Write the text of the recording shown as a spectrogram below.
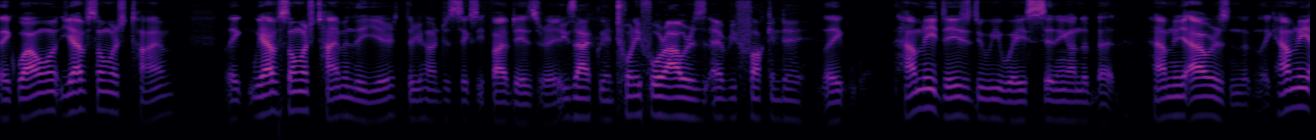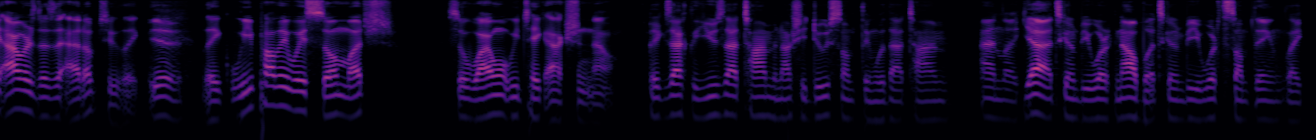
like why won't you have so much time? Like we have so much time in the year, 365 days, right? Exactly, in 24 hours every fucking day. Like how many days do we waste sitting on the bed? How many hours like how many hours does it add up to? Like Yeah, Like we probably waste so much, so why won't we take action now? exactly. Use that time and actually do something with that time. And like, yeah, it's gonna be work now, but it's gonna be worth something like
